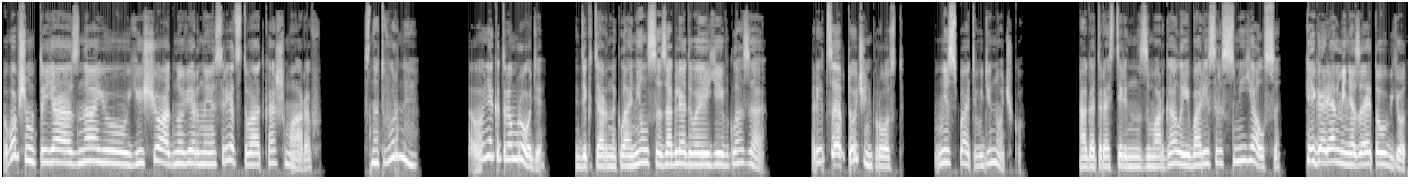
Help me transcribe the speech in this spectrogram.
«В общем-то, я знаю еще одно верное средство от кошмаров». «Снотворное?» «В некотором роде». Диктяр наклонился, заглядывая ей в глаза. «Рецепт очень прост. Не спать в одиночку». Агата растерянно заморгала, и Борис рассмеялся. «Игорян меня за это убьет.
